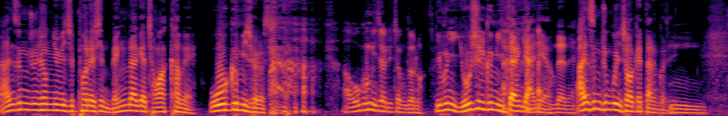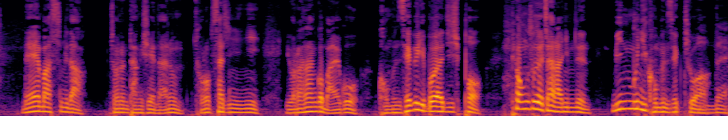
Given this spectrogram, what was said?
안승준 형님이 짚어내신 맥락의 정확함에 오금이 저렸습니다. 아, 오금이 저릴 정도로. 이분이 요실금이 있다는 게 아니에요. 안승준 군이 정확했다는 거지. 음, 네, 맞습니다. 저는 당시에 나름 졸업사진이니 요란한 거 말고 검은색을 입어야지 싶어 평소에 잘 안 입는 민무늬 검은색 티와 네.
